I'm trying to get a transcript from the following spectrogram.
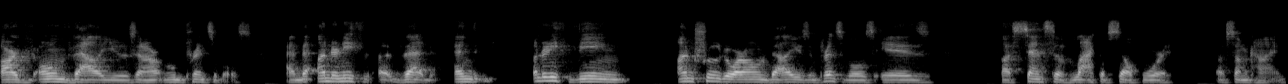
our own values and our own principles. And that underneath uh, that, and underneath being untrue to our own values and principles is a sense of lack of self-worth of some kind.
